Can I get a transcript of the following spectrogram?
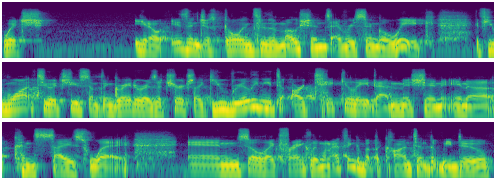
which you know isn't just going through the motions every single week if you want to achieve something greater as a church like you really need to articulate that mission in a concise way and so like frankly when i think about the content that we do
